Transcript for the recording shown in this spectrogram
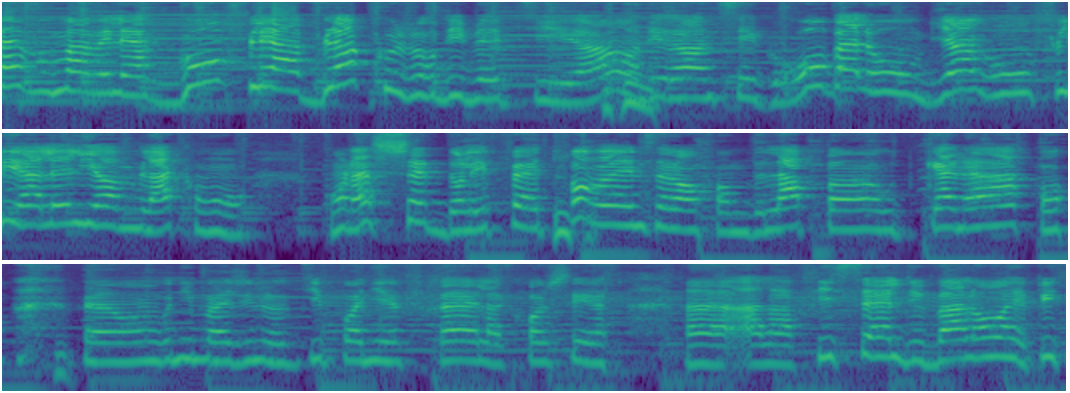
Vous m'avez l'air gonflé à bloc aujourd'hui, Betty. Hein on dirait un de ces gros ballons bien gonflés à l'hélium là qu'on achète dans les fêtes foraines, en forme de lapin ou de canard. On, euh, on imagine le petit poignet frêle accroché à, à la ficelle du ballon et puis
